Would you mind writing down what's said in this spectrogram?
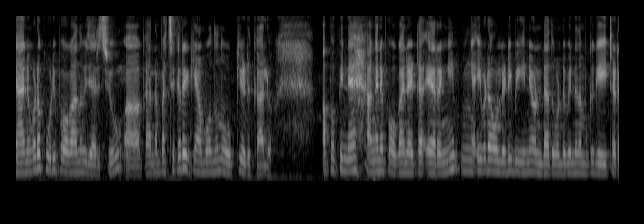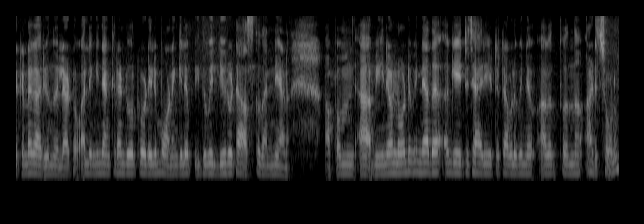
ഞാനും കൂടെ കൂടി പോകാമെന്ന് വിചാരിച്ചു. കാരണം പച്ചക്കറിയൊക്കെ ആകുമ്പോൾ ഒന്ന് നോക്കിയെടുക്കാമല്ലോ അപ്പോൾ പിന്നെ അങ്ങനെ പോകാനായിട്ട് ഇറങ്ങി. ഇവിടെ ഓൾറെഡി ബീന ഉണ്ട്. അതുകൊണ്ട് പിന്നെ നമുക്ക് ഗേറ്റ് അടയ്ക്കേണ്ട കാര്യമൊന്നുമില്ല കേട്ടോ. അല്ലെങ്കിൽ ഞങ്ങൾക്ക് രണ്ടു രണ്ടുപേർക്കും എവിടെയെങ്കിലും പോകണമെങ്കിൽ ഇത് വലിയൊരു ടാസ്ക് തന്നെയാണ്. അപ്പം ബീന ഉള്ളതുകൊണ്ട് പിന്നെ അത് ഗേറ്റ് ചാരിയിട്ടിട്ട് അവൾ പിന്നെ അകത്ത് വന്ന് അടിച്ചോളും.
